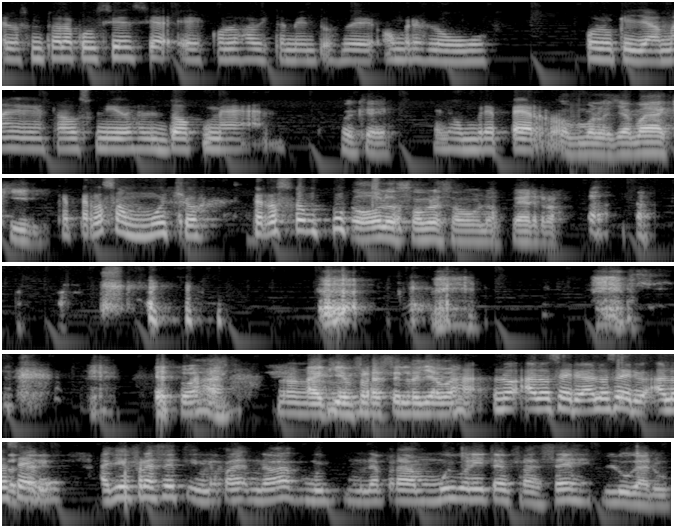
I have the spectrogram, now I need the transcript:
el asunto de la conciencia es con los avistamientos de hombres lobos, o lo que llaman en Estados Unidos el dog man. El hombre perro. Como lo llama aquí. Que perros son muchos. Perros son muchos. Todos los hombres son unos perros. aquí en Francia lo llaman. No, a lo serio, a lo serio, a lo serio. Aquí en Francia tiene una, una, palabra muy bonita en francés, lugarú.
